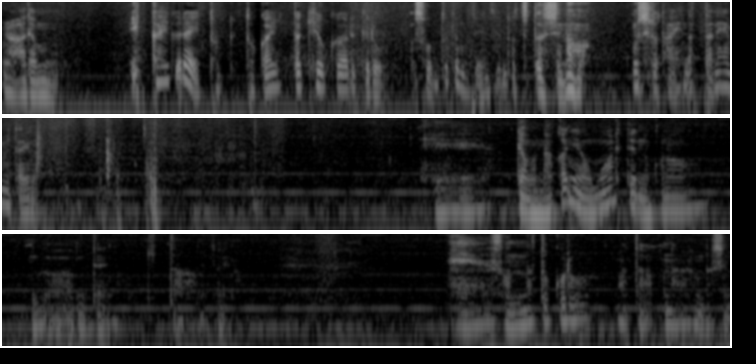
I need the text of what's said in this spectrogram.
いやでも1回ぐらいと都会行った記憶があるけどその時も全然だったしな。むしろ大変だったねみたいな。えー、でも中には思われてんのかな？うわみたいな。来たみたいな。えー、そんなところまたなるんだしな。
